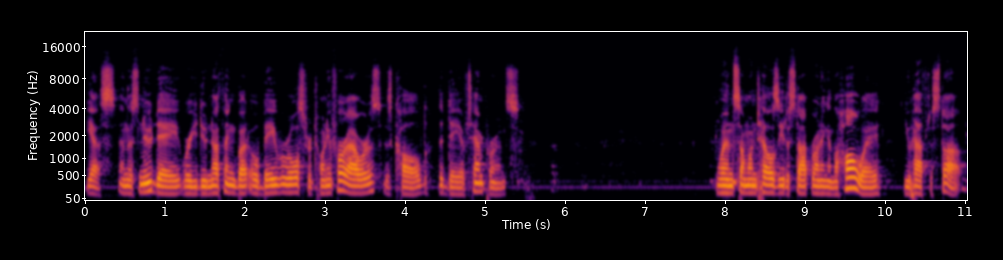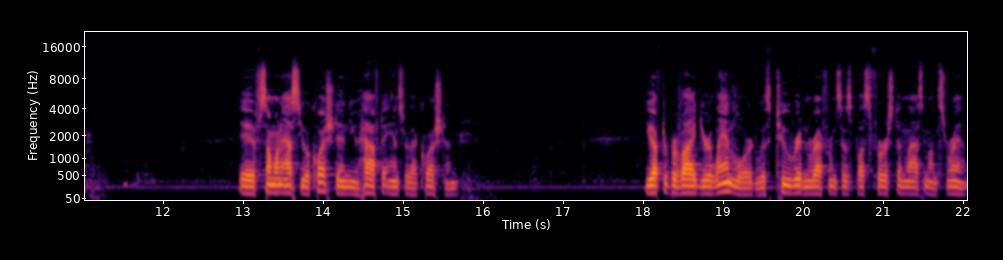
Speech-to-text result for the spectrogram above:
Yes, and this new day where you do nothing but obey rules for 24 hours is called the Day of Temperance. When someone tells you to stop running in the hallway, you have to stop. If someone asks you a question, you have to answer that question. You have to provide your landlord with two written references plus first and last month's rent.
